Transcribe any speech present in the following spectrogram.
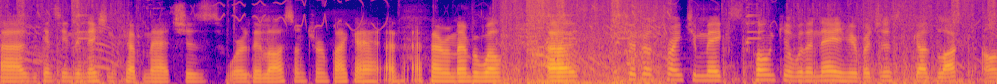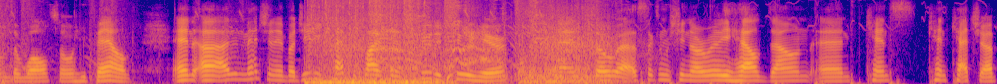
Uh, as we can see in the Nation Cup matches where they lost on Turnpike, I, I, if I remember well. Uh, was trying to make spawn kill with a nade here, but just got blocked on the wall, so he failed. And uh, I didn't mention it, but GD kept the it's 2 to 2 here. And so uh, Sex Machine are really held down and can't can't catch up.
